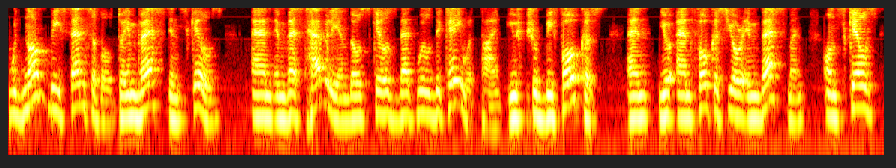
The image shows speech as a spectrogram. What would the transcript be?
would not be sensible to invest in skills and invest heavily in those skills that will decay with time. You should be focused and you and focus your investment on skills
